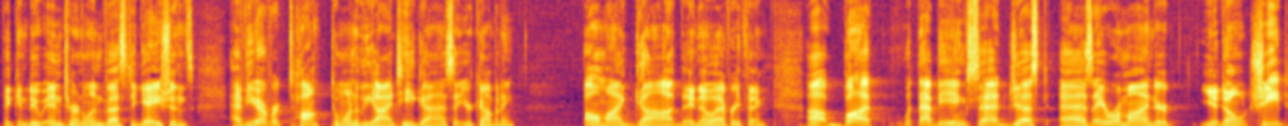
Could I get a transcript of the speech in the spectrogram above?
that can do internal investigations. Have you ever talked to one of the IT guys at your company? Oh my god, they know everything. Uh, but with that being said, just as a reminder, you don't cheat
